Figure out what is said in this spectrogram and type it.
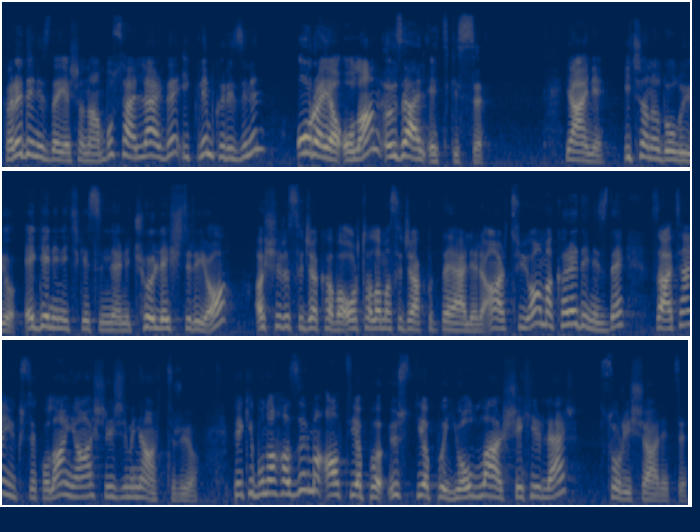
Karadeniz'de yaşanan bu seller de iklim krizinin oraya olan özel etkisi. Yani İç Anadolu'yu, Ege'nin iç kesimlerini çölleştiriyor. Aşırı sıcak hava, ortalama sıcaklık değerleri artıyor ama Karadeniz'de zaten yüksek olan yağış rejimini arttırıyor. Peki buna hazır mı altyapı, üst yapı, yollar, şehirler? Soru işareti.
